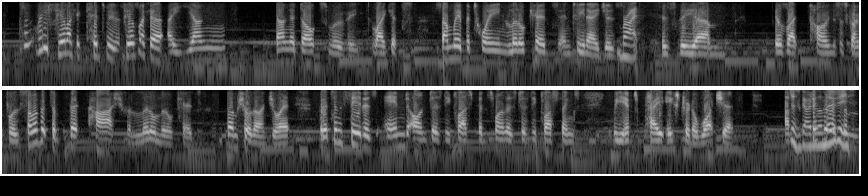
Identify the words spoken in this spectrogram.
It doesn't really feel like a kids movie. It feels like a, a young young adults movie. Like it's somewhere between little kids and teenagers. Right. is the um, feels like tone this is going for. Some of it's a bit harsh for little little kids, but I'm sure they'll enjoy it. But it's in theaters and on Disney Plus. But it's one of those Disney Plus things where you have to pay extra to watch it. Um, Just go to the movies. some-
